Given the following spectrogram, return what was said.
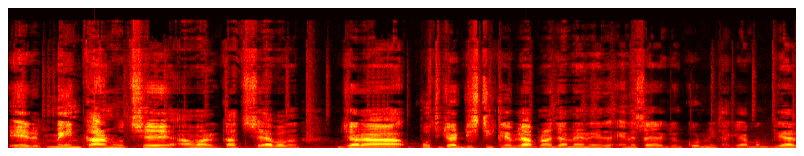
এর মেইন কারণ হচ্ছে আমার কাছে এবং যারা প্রতিটা ডিস্ট্রিক্ট লেভেলে আপনারা জানেন এনএসআই একজন কর্মী থাকে এবং they are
